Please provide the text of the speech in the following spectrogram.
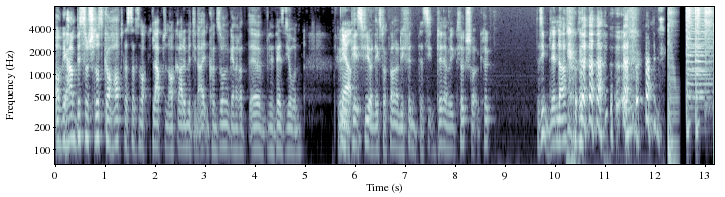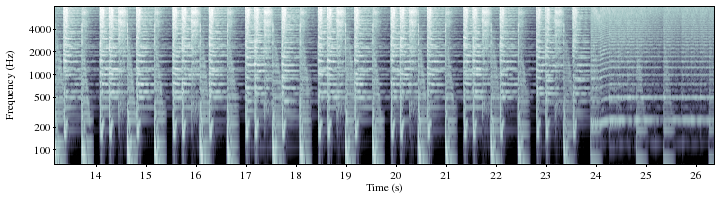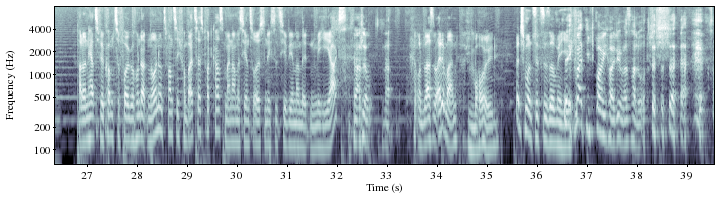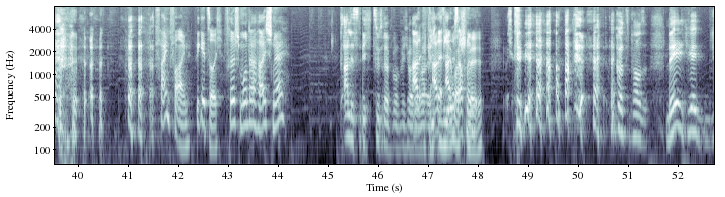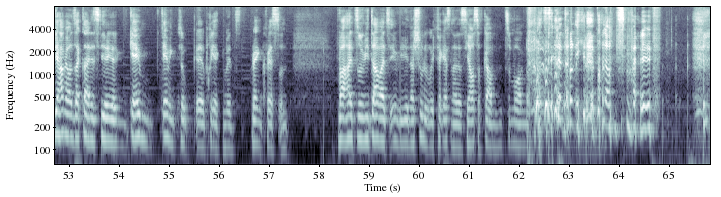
Oh, wir haben bis zum Schluss gehofft, dass das noch klappt und auch gerade mit den alten Konsolenversionen äh, für Ja. PS4 und Xbox One und ich finde, das sieht ein Blinder mit Glück, Glück das sieht ein Hallo und herzlich willkommen zur Folge 129 vom Size Podcast. Mein Name ist Jens Eus und ich sitze hier wie immer mit Michi Jax Hallo. Na. und Lars Weidemann. Moin. Und schmunzelst du so, Michi? Ich weiß, ich freue mich heute über das Hallo. Fein, fein. Wie geht's euch? Frisch, munter, heiß, schnell? Alles nicht zutreffen auf mich heute. Alle- alle- Wie alles immer auf einem- schnell. Kurze Pause. Nee, ich, wir, wir haben ja unser kleines hier Game, Gaming Club äh, Projekt mit Dragon Quest und war halt so wie damals irgendwie in der Schule, wo ich vergessen hatte, dass die Hausaufgaben zum Morgen noch sind und ich dann um 12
